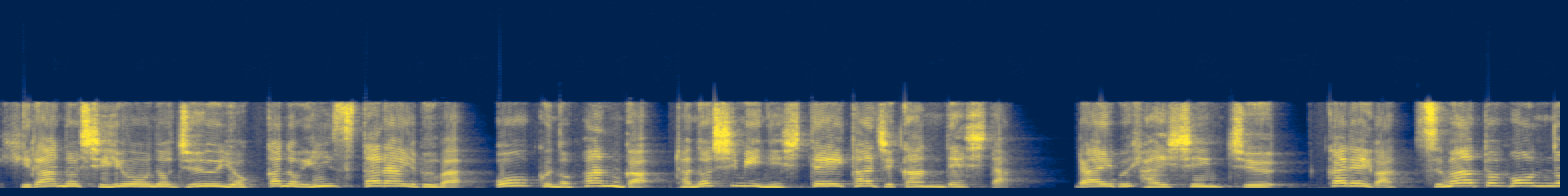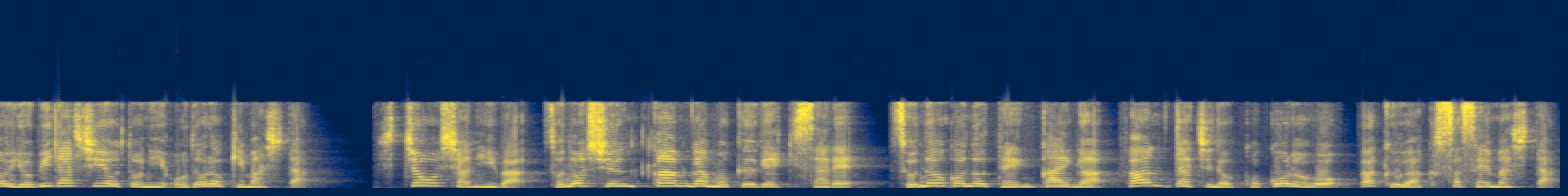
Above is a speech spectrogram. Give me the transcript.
平野仕様の14日のインスタライブは、多くのファンが楽しみにしていた時間でした。ライブ配信中、彼がスマートフォンの呼び出し音に驚きました。視聴者にはその瞬間が目撃され、その後の展開がファンたちの心をワクワクさせました。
